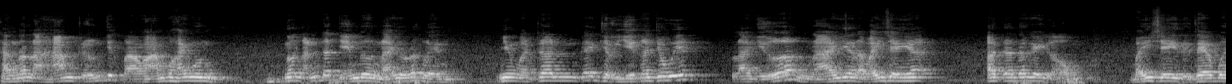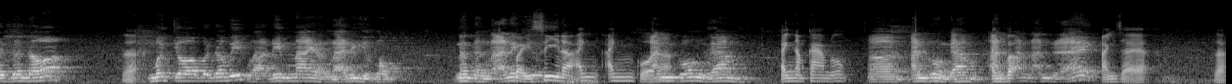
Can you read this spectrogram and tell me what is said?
thằng đó là hạm trưởng chức tàu hạm của hải quân. Nó lãnh trách nhiệm đưa đại vô đất liền. Nhưng mà trên cái sự việc đó chú biết là giữa đại với là bảy si á ở trên đó gây lộn. Bảy si thì theo bên bên đó. Dạ. Mới cho bên đó biết là đêm nay thằng đại nó vượt ngục. Nên thằng đại nó bảy si là anh anh của anh của thằng cam. Anh nam cam đúng không? À, anh của thằng cam. Anh Anh vợ. anh anh rể. Anh rể ạ. Dạ.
